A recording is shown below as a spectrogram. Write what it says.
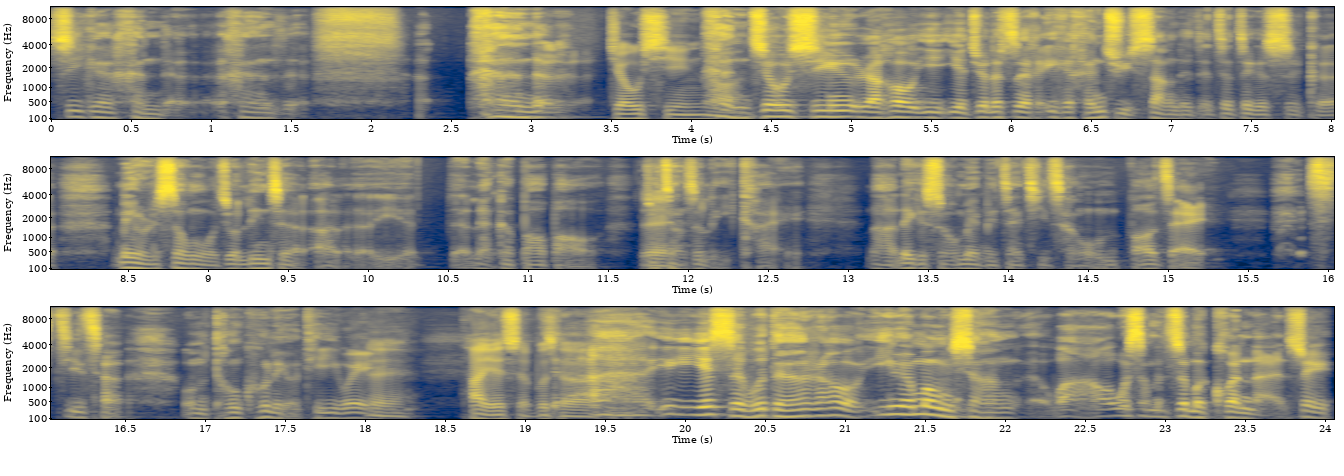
是一个很很很揪心，很揪心，然后也也觉得是一个很沮丧的这这这个时刻。没有人送我，我就拎着呃也两个包包就这样子离开。那那个时候，妹妹在机场，我们包在 机场，我们痛哭流涕，因为她也舍不得啊，也也舍不得。然后因为梦想，哇，为什么这么困难？所以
